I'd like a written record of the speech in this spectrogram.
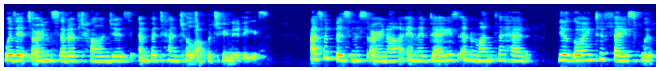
with its own set of challenges and potential opportunities. As a business owner, in the days and months ahead, you're going to face with,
